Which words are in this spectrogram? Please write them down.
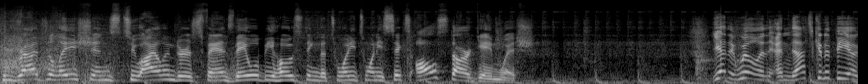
Congratulations to Islanders fans. They will be hosting the 2026 All Star Game Wish. Yeah, they will, and, and that's going to be a,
